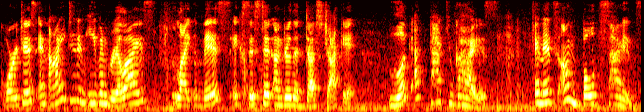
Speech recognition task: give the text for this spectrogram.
gorgeous and i didn't even realize like this existed under the dust jacket. Look at that you guys. And it's on both sides.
